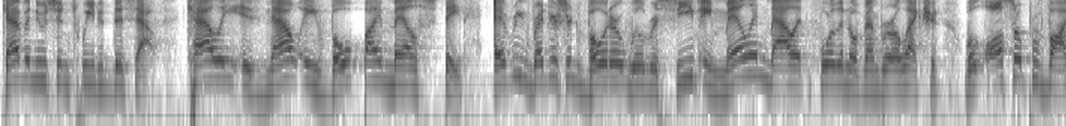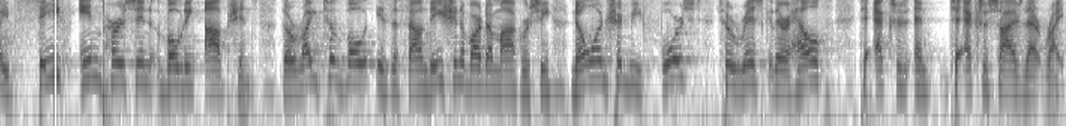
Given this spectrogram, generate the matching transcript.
Gavin Newsom tweeted this out. Cali is now a vote by mail state. Every registered voter will receive a mail in ballot for the November election. We'll also provide safe in person voting options. The right to vote is the foundation of our democracy. No one should be forced to risk their health to, exer- and to exercise that right.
